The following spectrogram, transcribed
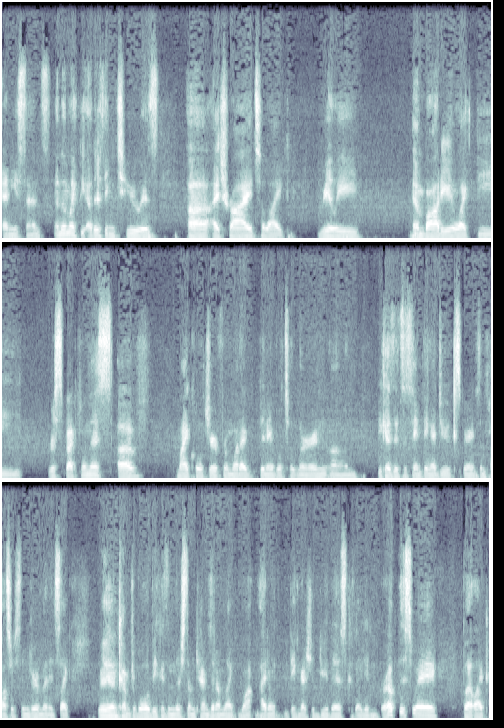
any sense. And then like the other thing too is uh, I try to like really embody like the respectfulness of my culture from what I've been able to learn. Um, because it's the same thing I do experience imposter syndrome and it's like really uncomfortable because then there's sometimes that I'm like, well, I don't think I should do this because I didn't grow up this way. But like,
